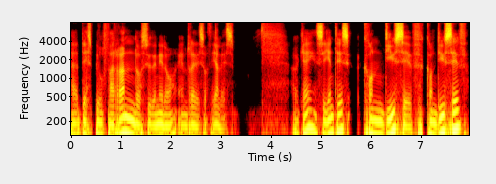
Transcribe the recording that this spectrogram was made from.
uh, despilfarrando su dinero en redes sociales. Ok, siguiente es conducive. Conducive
